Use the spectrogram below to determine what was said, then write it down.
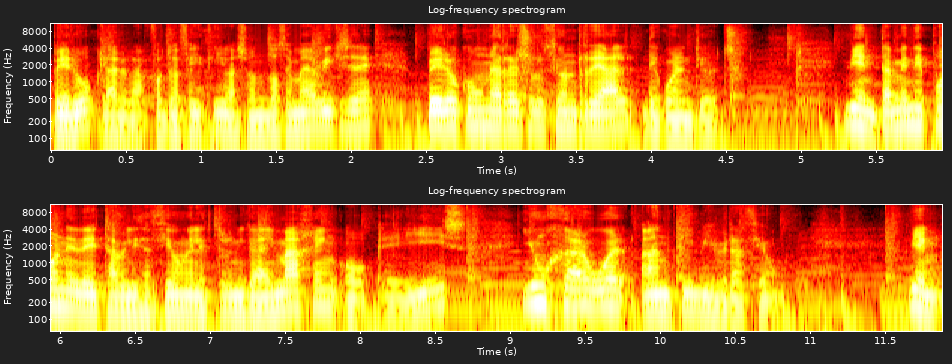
Pero, claro, las fotos efectivas son 12 megapíxeles, pero con una resolución real de 48. Bien, también dispone de estabilización electrónica de imagen o EIS y un hardware anti-vibración. Bien,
